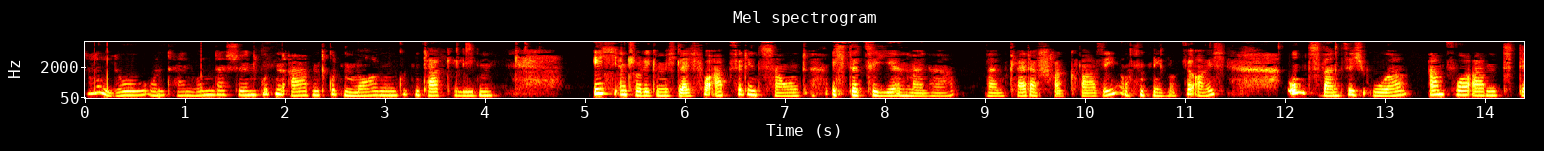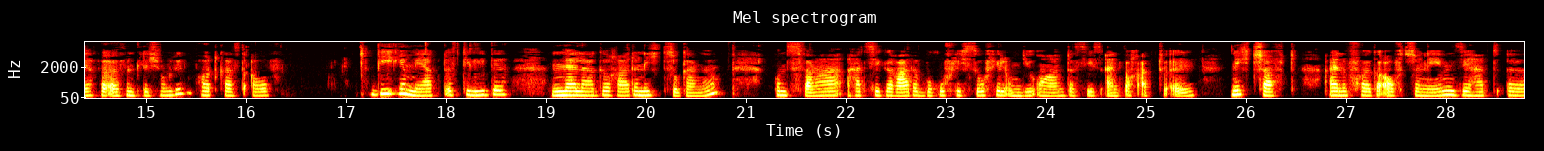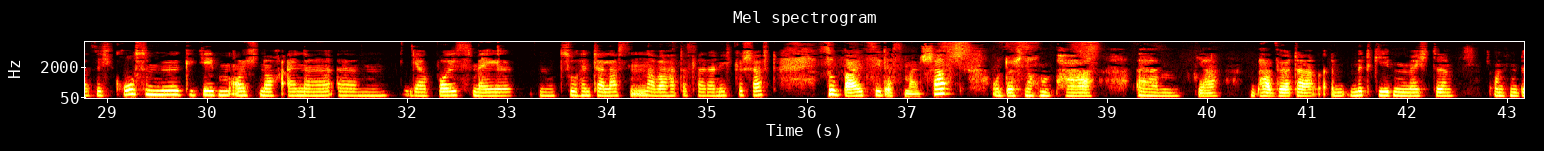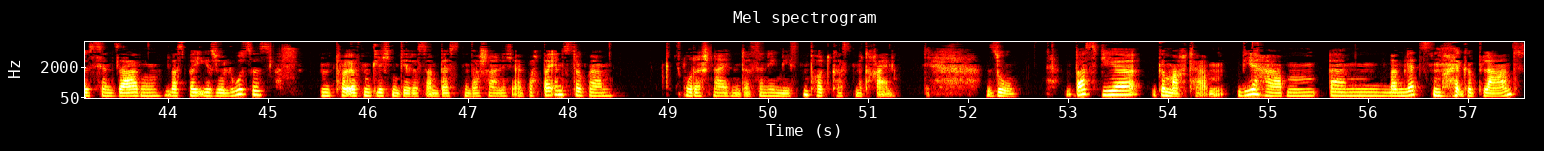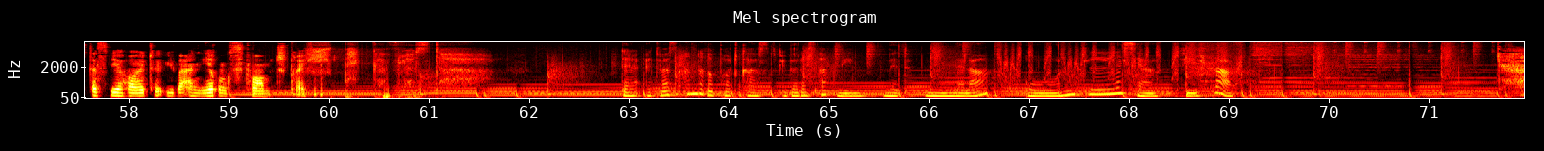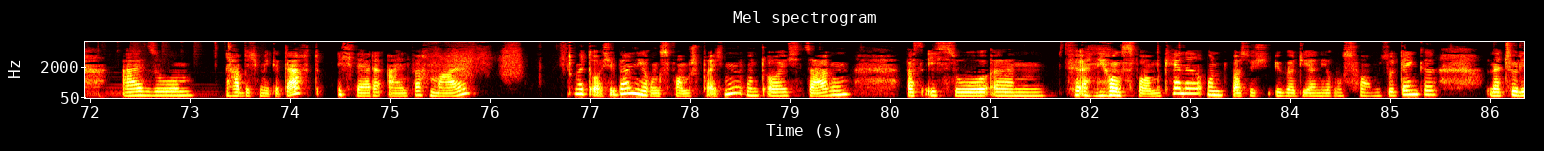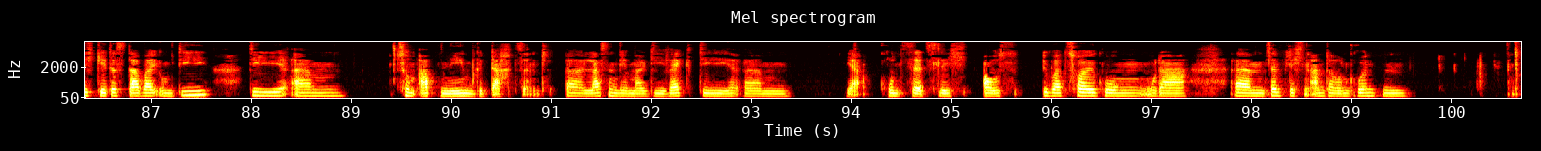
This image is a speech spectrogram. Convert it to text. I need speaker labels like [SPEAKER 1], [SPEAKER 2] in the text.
[SPEAKER 1] Hallo und einen wunderschönen guten Abend, guten Morgen, guten Tag, ihr Lieben. Ich entschuldige mich gleich vorab für den Sound. Ich sitze hier in meiner, meinem Kleiderschrank quasi und nehme für euch um 20 Uhr am Vorabend der Veröffentlichung den Podcast auf. Wie ihr merkt, ist die liebe Nella gerade nicht zugange. Und zwar hat sie gerade beruflich so viel um die Ohren, dass sie es einfach aktuell nicht schafft, eine Folge aufzunehmen. Sie hat äh, sich große Mühe gegeben, euch noch eine ähm, ja, Voicemail hm, zu hinterlassen, aber hat das leider nicht geschafft. Sobald sie das mal schafft und euch noch ein paar, ähm, ja, ein paar Wörter ähm, mitgeben möchte und ein bisschen sagen, was bei ihr so los ist, veröffentlichen wir das am besten wahrscheinlich einfach bei Instagram oder schneiden das in den nächsten Podcast mit rein. So, was wir gemacht haben. Wir haben ähm, beim letzten Mal geplant, dass wir heute über Ernährungsformen sprechen.
[SPEAKER 2] Speckgeflüster. Der etwas andere Podcast über das Abnehmen mit Nella und Lissia. Viel Spaß.
[SPEAKER 1] Also habe ich mir gedacht, ich werde einfach mal mit euch über Ernährungsformen sprechen und euch sagen, was ich so ähm, für Ernährungsformen kenne und was ich über die Ernährungsformen so denke. Natürlich geht es dabei um die, die ähm, zum Abnehmen gedacht sind. Äh, lassen wir mal die weg, die ähm, ja grundsätzlich aus Überzeugung oder ähm, sämtlichen anderen Gründen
